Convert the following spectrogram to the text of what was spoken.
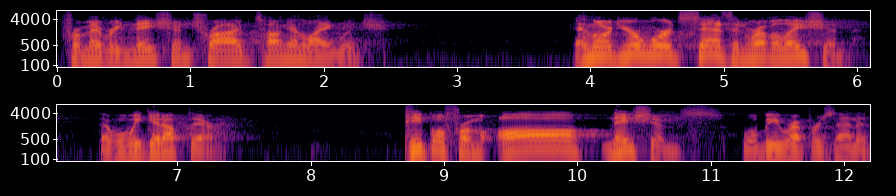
from every nation, tribe, tongue, and language. And Lord, your word says in Revelation that when we get up there, people from all nations will be represented.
